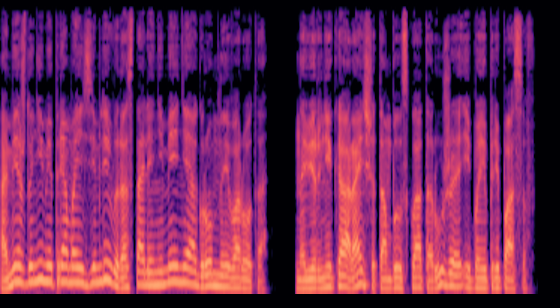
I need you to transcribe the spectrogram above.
а между ними прямо из земли вырастали не менее огромные ворота. Наверняка раньше там был склад оружия и боеприпасов.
